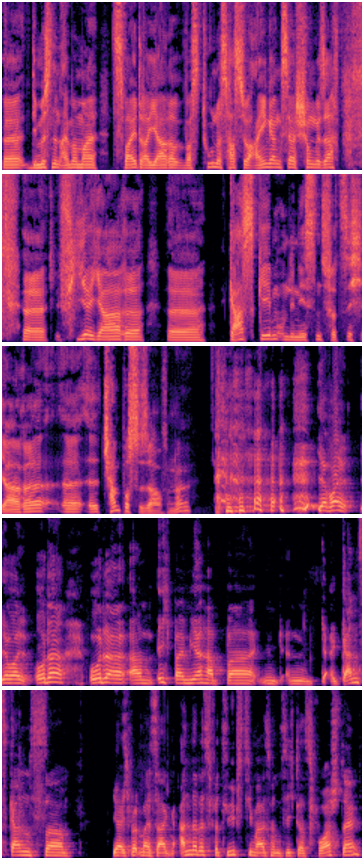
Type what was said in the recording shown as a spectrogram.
Äh, die müssen dann einfach mal zwei, drei Jahre was tun. Das hast du eingangs ja schon gesagt. Äh, vier Jahre äh, Gas geben, um die nächsten 40 Jahre äh, äh, Champus zu saufen. Ne? jawohl, jawohl. Oder, oder ähm, ich bei mir habe äh, ein, ein, ganz, ganz, äh, ja, ich würde mal sagen, anderes Vertriebsteam, als man sich das vorstellt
